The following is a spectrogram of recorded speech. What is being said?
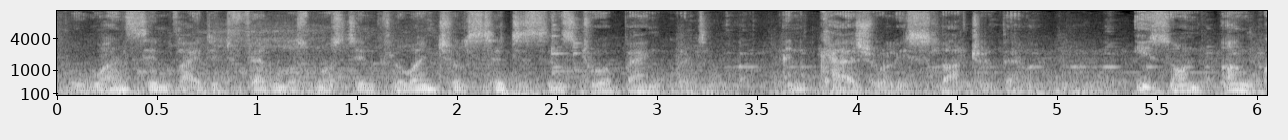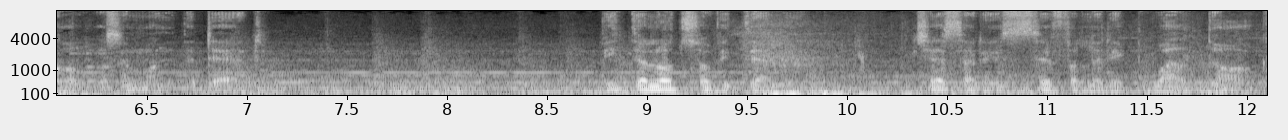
who once invited Fermo's most influential citizens to a banquet and casually slaughtered them. His own uncle was among the dead. Vitellozzo Vitelli, Cesare's syphilitic wild dog,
